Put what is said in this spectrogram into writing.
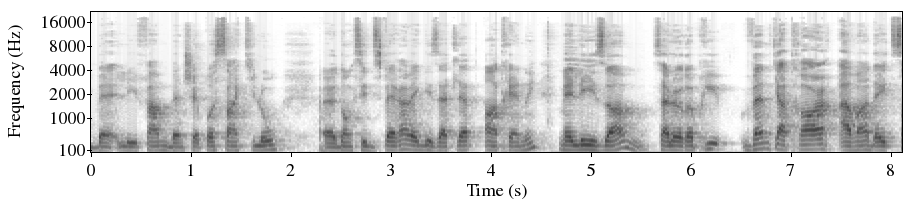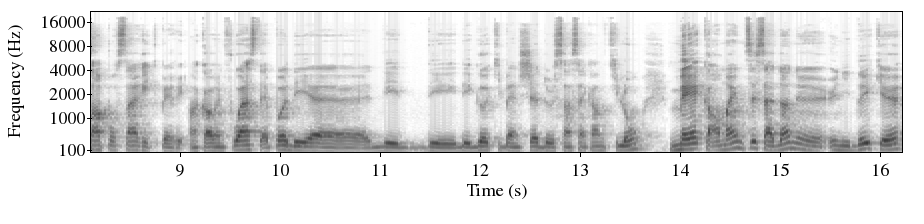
ben- les femmes benchaient pas 100 kilos, euh, donc c'est différent avec des athlètes entraînés, mais les hommes, ça leur a pris 24 heures avant d'être 100% récupérés. Encore une fois, c'était pas des, euh, des, des, gars qui benchaient 250 kilos, mais quand même, tu sais, ça donne une, une idée que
